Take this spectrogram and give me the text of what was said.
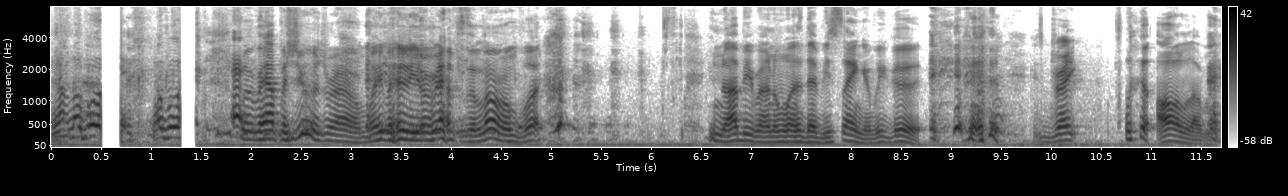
No, no bullshit. No bullshit. What rappers you was around, boy? You better leave the rappers alone, boy. You know, I be around the ones that be singing. We good. Drake. all of them.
